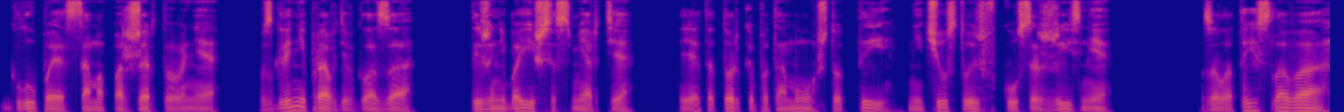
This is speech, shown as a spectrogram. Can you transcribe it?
глупое самопожертвование. Взгляни правде в глаза. Ты же не боишься смерти. И это только потому, что ты не чувствуешь вкуса жизни. Золотые слова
